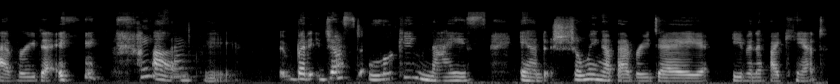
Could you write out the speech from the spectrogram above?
every day. Um, exactly. Um, but just looking nice and showing up every day, even if I can't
